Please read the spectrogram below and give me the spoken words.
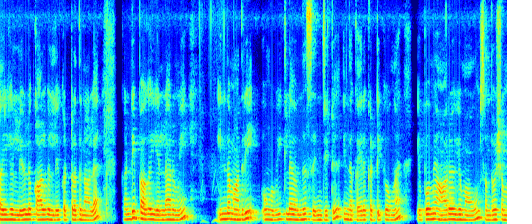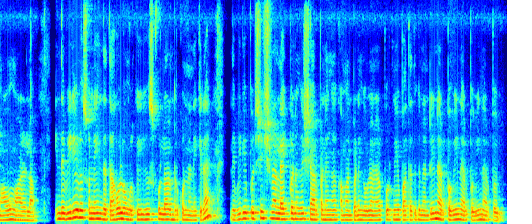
கைகள்லையோ இல்லை கால்கள்லையோ கட்டுறதுனால கண்டிப்பாக எல்லாருமே இந்த மாதிரி உங்கள் வீட்டில் வந்து செஞ்சுட்டு இந்த கயிறை கட்டிக்கோங்க. எப்போவுமே ஆரோக்கியமாகவும் சந்தோஷமாகவும் வாழலாம். இந்த வீடியோவில் சொன்ன இந்த தகவல் உங்களுக்கு யூஸ்ஃபுல்லாக இருந்திருக்கும்னு நினைக்கிறேன். இந்த வீடியோ பிடிச்சிருந்துச்சுன்னா லைக் பண்ணுங்கள் ஷேர் பண்ணுங்கள் கமெண்ட் பண்ணுங்கள் இவ்வளோ நேரம் பொறுமையாக பார்த்ததுக்கு நன்றி. நற்பவி நற்பவி நற்பவி.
